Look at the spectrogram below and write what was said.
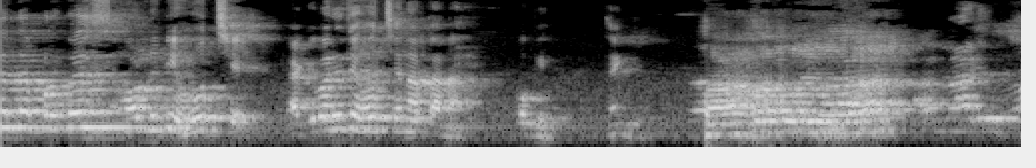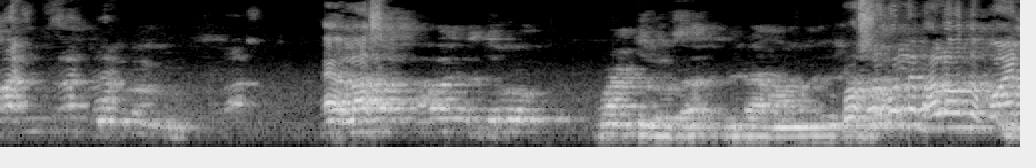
ইনশাল্লাহ প্রোগ্রেস অলরেডি হচ্ছে। একেবারে যে হচ্ছে না তা না। ওকে থ্যাংক ইউ প্রশ্ন করলে ভালো হতো point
